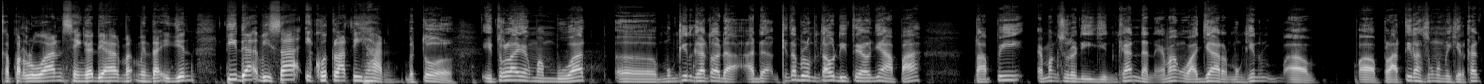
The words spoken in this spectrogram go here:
keperluan sehingga dia minta izin tidak bisa ikut latihan. Betul. Itulah yang membuat eh, mungkin gak tahu ada ada kita belum tahu detailnya apa, tapi emang sudah diizinkan dan emang wajar mungkin eh, eh, pelatih langsung memikirkan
